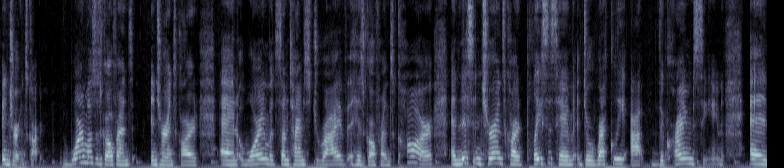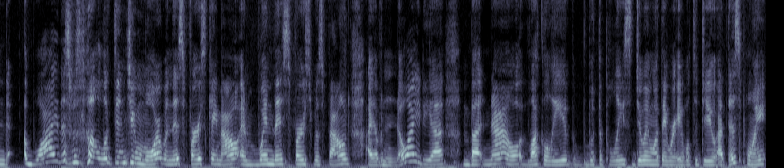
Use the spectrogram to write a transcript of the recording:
insurance card. Warren Welch's girlfriend's insurance card, and Warren would sometimes drive his girlfriend's car, and this insurance card places him directly at the crime scene. And why this was not looked into more when this first came out and when this first was found, I have no idea. But now, luckily, with the police doing what they were able to do at this point,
